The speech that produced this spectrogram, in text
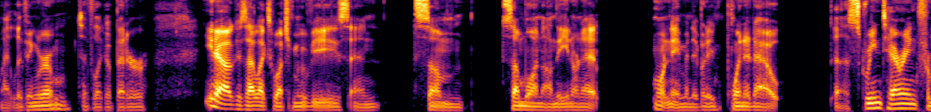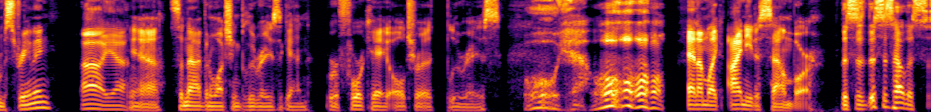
my living room to have like a better, you know, because I like to watch movies and some someone on the internet won't name anybody pointed out uh, screen tearing from streaming. Oh yeah. Yeah. So now I've been watching Blu-rays again, or 4K Ultra Blu-rays, Oh yeah. Oh. and I'm like, I need a soundbar. This is this is how this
